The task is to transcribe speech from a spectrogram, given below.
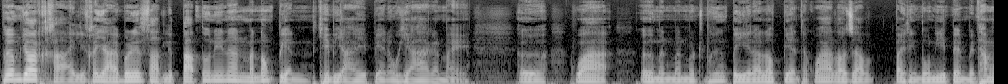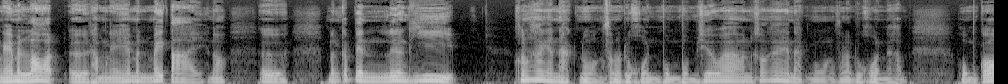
เพิ่มยอดขายหรือขยายบริษัท หรือปรับตรงนี้นั่นมันต้องเปลี่ยน KPI เปลี่ยน OKR กันใหม่เออว่าเออมันมันหมดครึ่งปีแล้วเราเปลี่ยนจากว่าเราจะไปถึงตรงนี้เป็นเป็นทำไงให้มันรอดเออทำไงให้มันไม่ตายเนาะเออ มันก็เป็นเรื่องที่ค่อนข้างจะหนักหน่วงสำหรับทุกคน ผมผมเชื่อว่ามันค่อนข้างจะหนักหน่วงสำหรับทุกคนนะครับ ผมก็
